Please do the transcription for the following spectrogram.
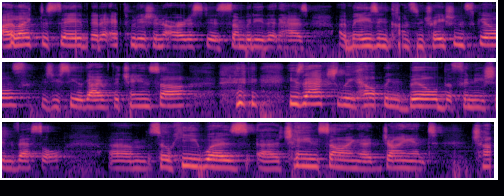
I like to say that an expedition artist is somebody that has amazing concentration skills. As you see the guy with the chainsaw, he's actually helping build the Phoenician vessel. Um, so he was uh, chainsawing a giant chunk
